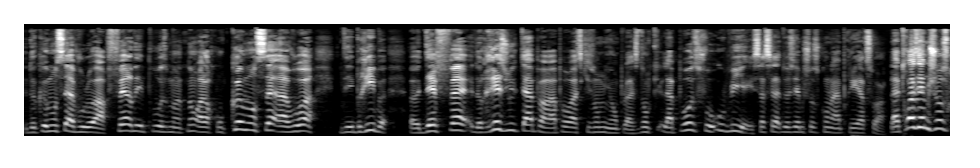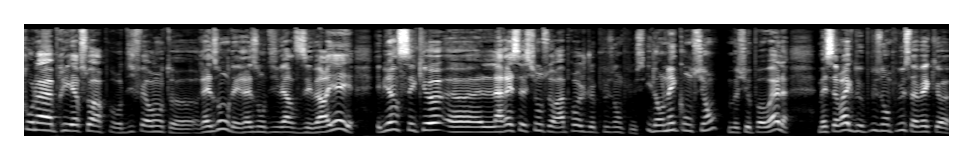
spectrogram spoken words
de commencer à vouloir faire des pauses maintenant alors qu'on commençait à avoir des bribes euh, d'effets, de résultats par rapport à ce qu'ils ont mis en place. Donc la pause, faut oublier. Et ça c'est la deuxième chose qu'on a appris hier soir. La troisième chose qu'on a appris hier soir pour différentes euh, raisons, des raisons diverses varié, eh bien c'est que euh, la récession se rapproche de plus en plus. Il en est conscient, Monsieur Powell, mais c'est vrai que de plus en plus avec euh,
